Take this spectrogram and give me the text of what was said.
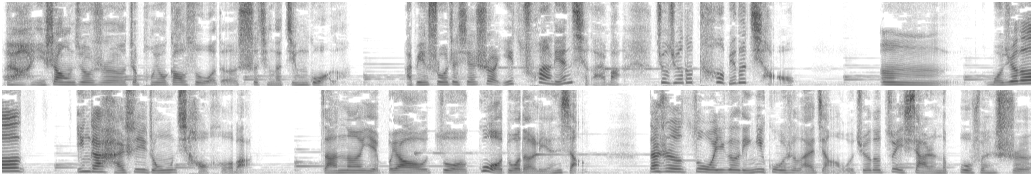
哎呀，以上就是这朋友告诉我的事情的经过了。啊，别说这些事儿一串联起来吧，就觉得特别的巧。嗯，我觉得应该还是一种巧合吧。咱呢也不要做过多的联想。但是作为一个灵异故事来讲，我觉得最吓人的部分是，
